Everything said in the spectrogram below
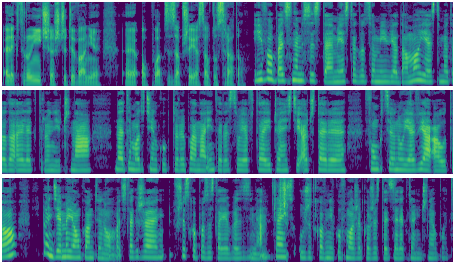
elektroniczne szczytywanie e, opłat za przejazd autostradą. I w obecnym systemie, z tego co mi wiadomo, jest metoda elektroniczna. Na tym odcinku, który Pana interesuje, w tej części A4 funkcjonuje via auto będziemy ją kontynuować. Także wszystko pozostaje bez zmian. Część użytkowników może korzystać z elektronicznej opłaty.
